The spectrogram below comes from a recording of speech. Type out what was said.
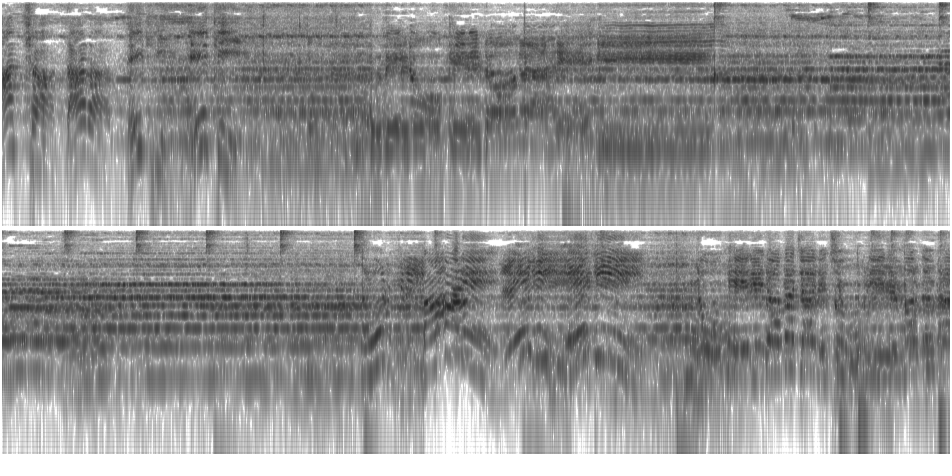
আচ্ছা। দাঁড়া দেখি দেখি। তোদের নখের ডগা দেখি। ছুরির মতো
